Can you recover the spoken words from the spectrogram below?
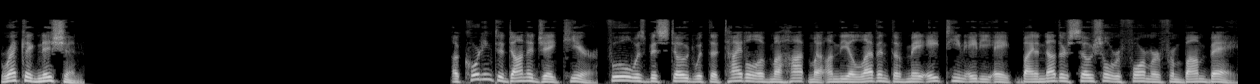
Recognition According to Dhananjay Kher, Phule was bestowed with the title of Mahatma on the 11th of May 1888 by another social reformer from Bombay,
